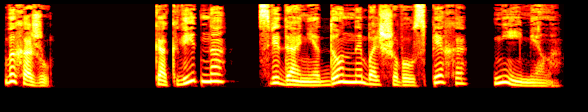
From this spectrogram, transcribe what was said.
Выхожу». Как видно, свидание Донны большого успеха не имело.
